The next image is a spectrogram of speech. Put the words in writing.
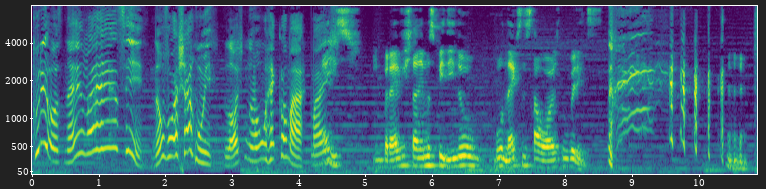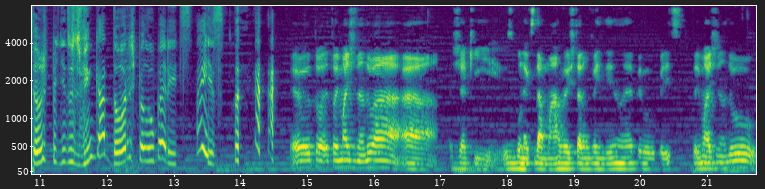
curioso, né? Mas é assim, não vou achar ruim. Lógico não vamos reclamar. Mas É isso. Em breve estaremos pedindo bonecos de Star Wars no Uber Eats. são os pedidos vingadores pelo Uber Eats. É isso. Eu tô, eu tô imaginando a, a- Já que os bonecos da Marvel estarão vendendo, né, pelo Uber Eats, tô imaginando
